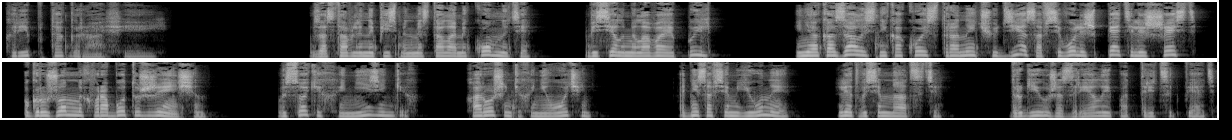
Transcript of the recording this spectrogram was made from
криптографией. В заставленной письменными столами комнате висела меловая пыль, и не оказалось никакой страны чудес, а всего лишь пять или шесть погруженных в работу женщин, высоких и низеньких, хорошеньких и не очень, Одни совсем юные, лет восемнадцати, другие уже зрелые, под тридцать пять.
